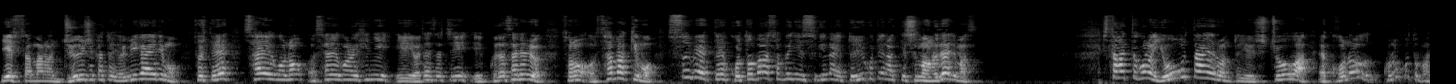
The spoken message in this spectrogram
イエス様の十字架と蘇りも、そして最後の、最後の日に私たちに下される、その裁きもすべて言葉遊びに過ぎないということになってしまうのであります。したがってこの様態論という主張は、この、この言葉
